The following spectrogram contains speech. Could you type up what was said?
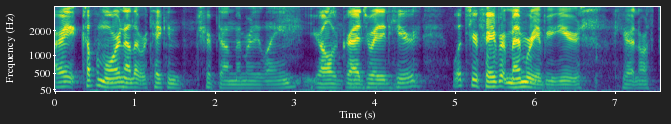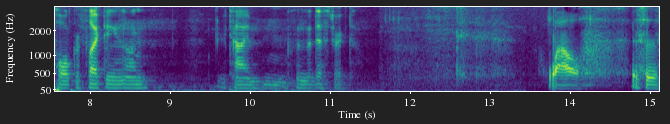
All right, a couple more now that we're taking trip down memory lane. You're all graduated here. What's your favorite memory of your years here at North Polk, reflecting on your time within the district? Wow, this is.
